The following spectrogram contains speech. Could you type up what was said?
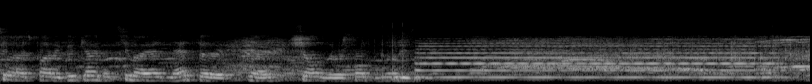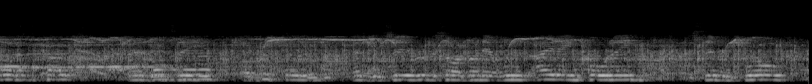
Simo's played a good game, but Simo hasn't had to you know, shoulder the responsibilities. Well, coach, as you can see, a good season. As you can see, Riverside run out winners 18 14 7 12.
